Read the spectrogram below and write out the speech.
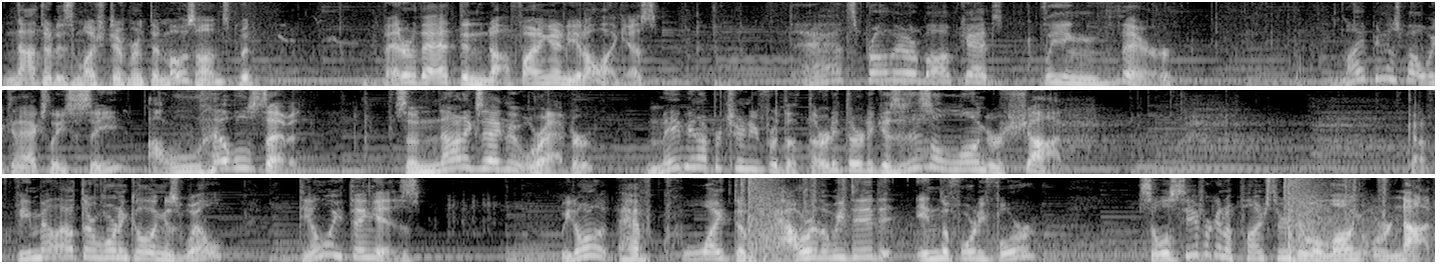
Not that it's much different than most hunts, but better that than not finding any at all, I guess. That's probably our bobcats fleeing there. Might be in a spot we can actually see. A level 7. So not exactly what we're after. Maybe an opportunity for the 30-30 because it is a longer shot. Got a female out there warning calling as well. The only thing is, we don't have quite the power that we did in the 44. So we'll see if we're going to punch through to a lung or not.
